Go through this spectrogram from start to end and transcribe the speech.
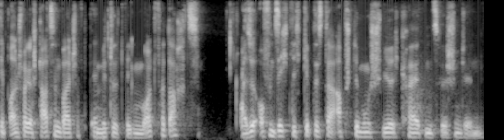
Die Braunschweiger Staatsanwaltschaft ermittelt wegen Mordverdachts. Also offensichtlich gibt es da Abstimmungsschwierigkeiten zwischen den,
